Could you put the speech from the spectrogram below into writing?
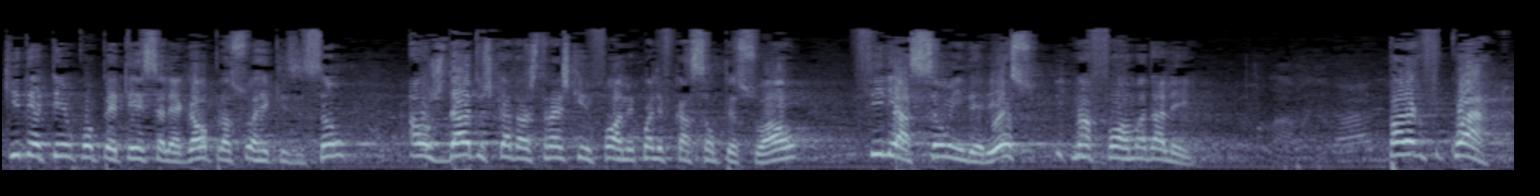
que detenham competência legal para sua requisição aos dados cadastrais que informem qualificação pessoal, filiação e endereço na forma da lei. Parágrafo 4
